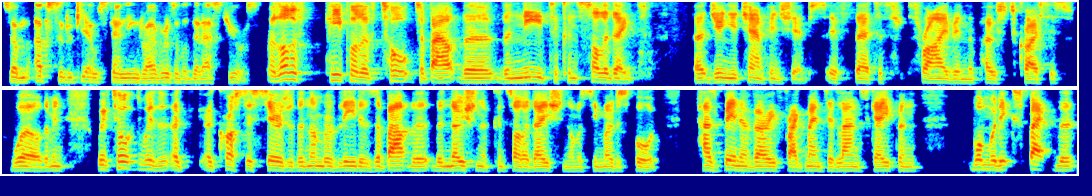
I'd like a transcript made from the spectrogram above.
some absolutely outstanding drivers over the last years. A lot of people have talked about the, the need to consolidate uh, junior championships if they're to th- thrive in the post-crisis world. I mean, we've talked with uh, across this series with a number of leaders about the, the notion of consolidation. Obviously, motorsport has been a very fragmented landscape, and one would expect that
